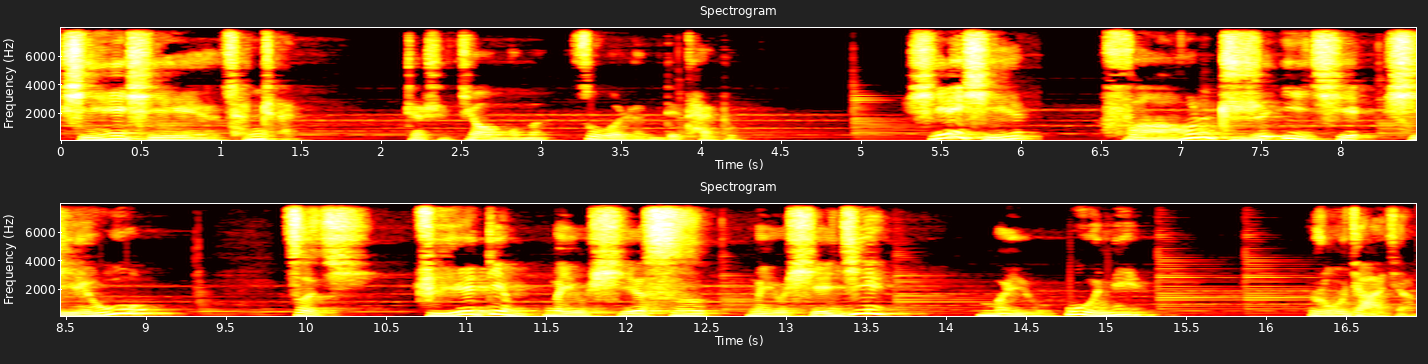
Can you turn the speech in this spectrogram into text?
贤邪存诚，这是教我们做人的态度。贤邪防止一切邪恶，自己决定没有邪思，没有邪见，没有恶念。儒家讲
